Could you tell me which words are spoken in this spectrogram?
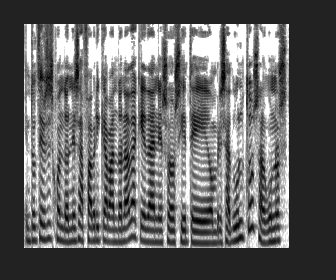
Entonces es cuando en esa fábrica abandonada quedan esos siete hombres adultos, algunos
